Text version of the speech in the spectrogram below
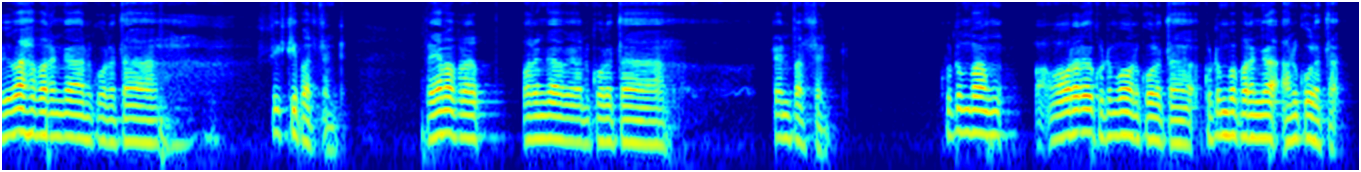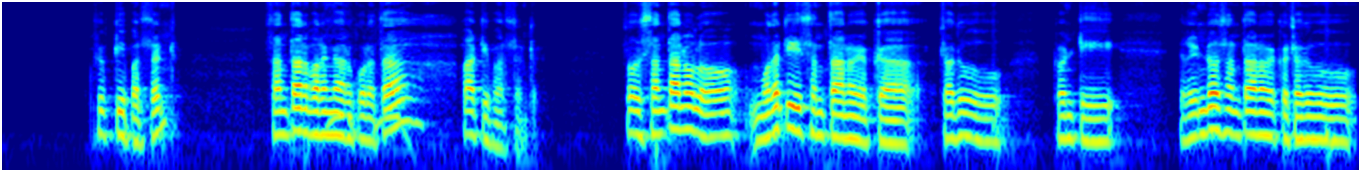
వివాహపరంగా అనుకూలత సిక్స్టీ పర్సెంట్ ప్రేమ పరంగా అనుకూలత టెన్ పర్సెంట్. కుటుంబం ఓవరాల్గా కుటుంబం అనుకూలత కుటుంబ పరంగా అనుకూలత ఫిఫ్టీ పర్సెంట్ సంతానపరంగా అనుకూలత ఫార్టీ పర్సెంట్. సో సంతానంలో మొదటి సంతానం యొక్క చదువు ట్వంటీ రెండో సంతానం యొక్క చదువు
